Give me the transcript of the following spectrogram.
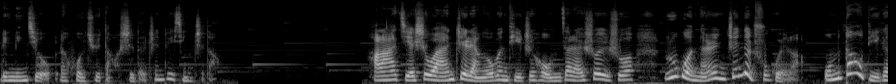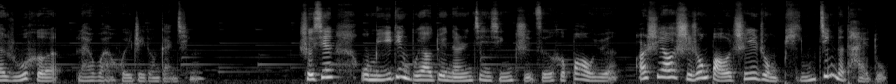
零零九来获取导师的针对性指导。好啦，解释完这两个问题之后，我们再来说一说，如果男人真的出轨了，我们到底该如何来挽回这段感情？首先，我们一定不要对男人进行指责和抱怨，而是要始终保持一种平静的态度。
